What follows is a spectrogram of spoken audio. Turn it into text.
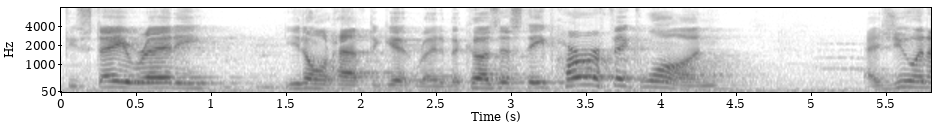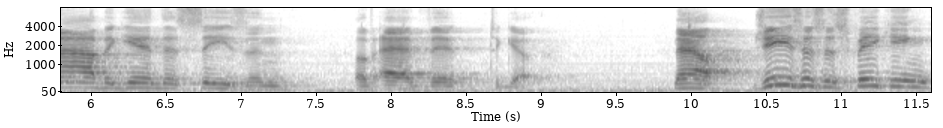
If you stay ready, you don't have to get ready because it's the perfect one as you and I begin this season of Advent together. Now, Jesus is speaking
